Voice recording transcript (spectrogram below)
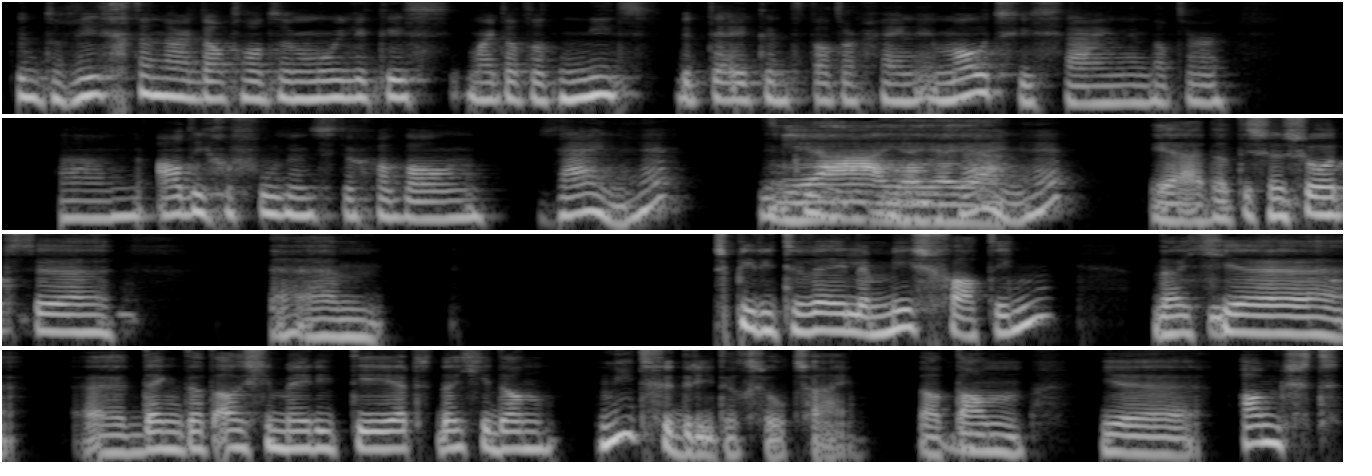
kunt richten naar dat wat er moeilijk is, maar dat dat niet betekent dat er geen emoties zijn en dat er um, al die gevoelens er gewoon zijn, hè? ja, ja, ja, ja. hè? Ja, dat is een soort uh, um, spirituele misvatting. Dat je uh, denkt dat als je mediteert, dat je dan niet verdrietig zult zijn. Dat dan je angst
